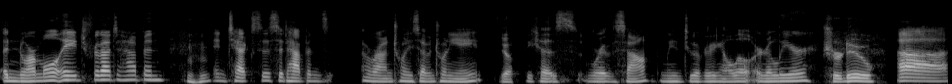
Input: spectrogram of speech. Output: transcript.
a normal age for that to happen Mhm. in texas it happens around 27 28 Yep. because we're the south and we do everything a little earlier Sure do. uh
